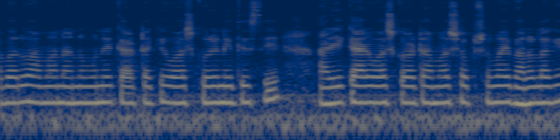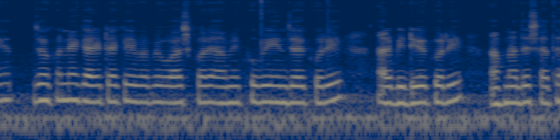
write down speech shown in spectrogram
আবারও আমার নানুমণির কারটাকে ওয়াশ করে নিতেছি। আর এই কার ওয়াশ করাটা আমার সব সময় ভালো লাগে। যখন এই গাড়িটাকে এভাবে ওয়াশ করে আমি খুবই এনজয় করি আর ভিডিও করি। আপনাদের সাথে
